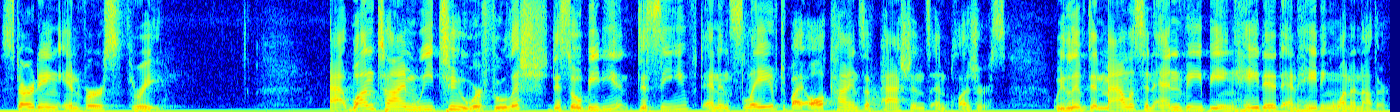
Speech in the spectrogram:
starting in verse 3. At one time, we too were foolish, disobedient, deceived, and enslaved by all kinds of passions and pleasures. We lived in malice and envy, being hated and hating one another.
